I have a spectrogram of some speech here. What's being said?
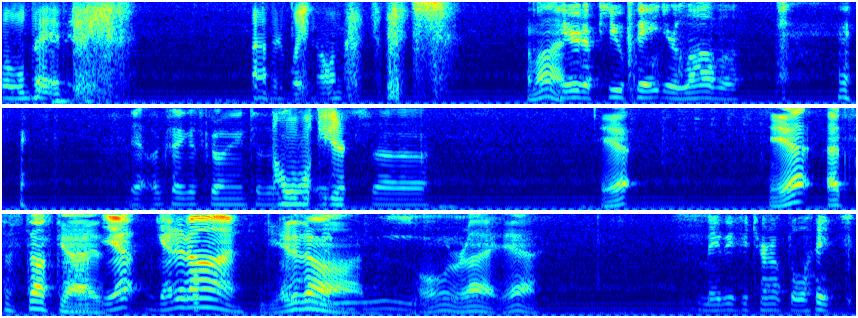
oh baby. I've been waiting all night for this. Come on. Here to pupate your lava. yeah, it looks like it's going into the. I want you to- uh, Yeah. Yeah, that's the stuff, guys. Yep, get it on. Get it on. All right. Yeah. Maybe if you turn up the lights.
